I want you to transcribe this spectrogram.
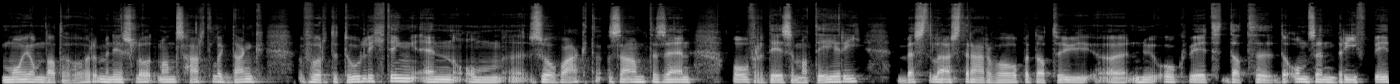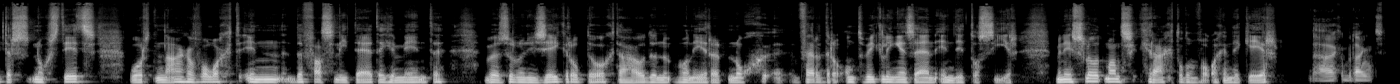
Mooi om dat te horen, meneer Slootmans. Hartelijk dank voor de toelichting en om uh, zo waakzaam te zijn over deze materie. Beste luisteraar, we hopen dat u uh, nu ook weet dat uh, de omzendbrief Peters nog steeds wordt nagevolgd in de faciliteitengemeente. We zullen u zeker op de hoogte houden wanneer er nog verdere ontwikkelingen zijn in dit dossier. Meneer Slootmans, graag tot een volgende keer. Dag, bedankt.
